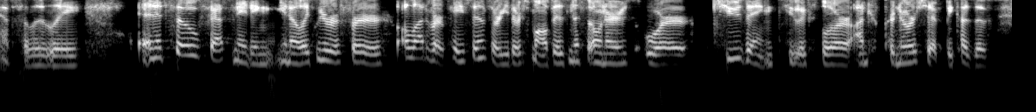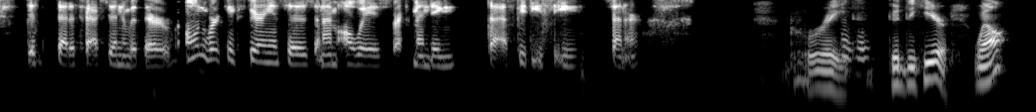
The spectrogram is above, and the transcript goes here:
Absolutely. And it's so fascinating. You know, like we refer a lot of our patients are either small business owners or choosing to explore entrepreneurship because of dissatisfaction with their own work experiences. And I'm always recommending the SBDC Center. Great. Mm-hmm. Good to hear. Well,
